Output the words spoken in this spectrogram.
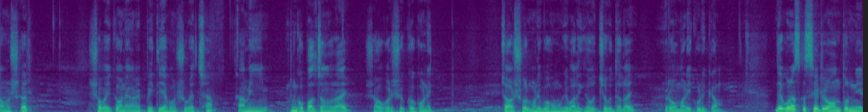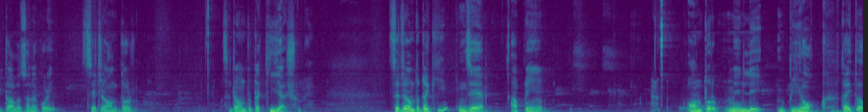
নমস্কার। সবাইকে অনেক অনেক প্রীতি এবং শুভেচ্ছা। আমি গোপালচন্দ্র রায় সহকারী শিক্ষক গণিত চর শোলমারি বহুমুখী বালিকা উচ্চ বিদ্যালয় রৌমারি কুড়িগ্রাম। দেখুন আজকে সেটের অন্তর নিয়ে একটু আলোচনা করি। সেটের অন্তর সেটের অন্তরটা কী আসলে? সেটের অন্তরটা কি? যে আপনি অন্তর মেনলি বিয়োগ তাই তো?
